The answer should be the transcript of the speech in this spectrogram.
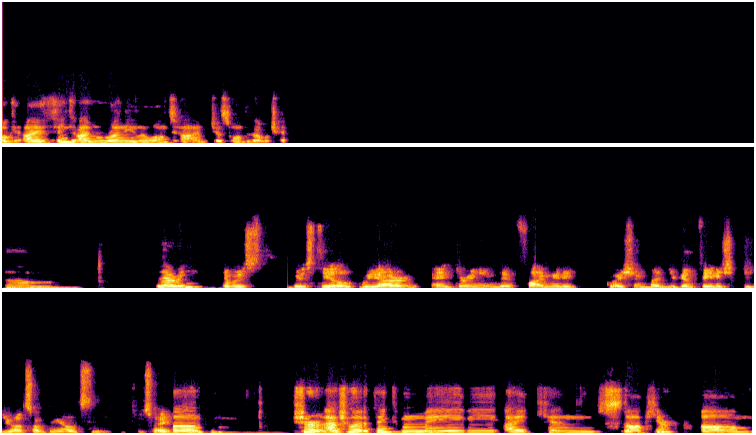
Okay, I think I'm running low on time. Just want to double check. Um, Larry? Yeah, we we still, we are entering in the five minute question, but you can finish if you have something else to, to say. Um, sure, actually, I think maybe I can stop here. Um,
